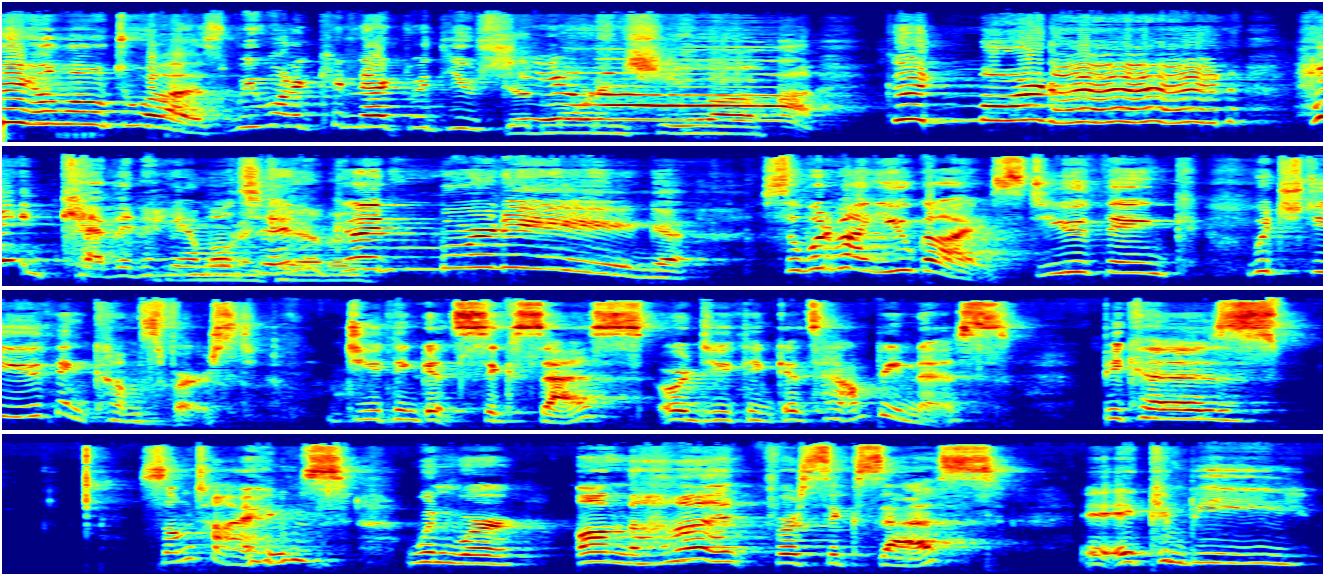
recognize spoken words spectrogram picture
hello to us. We want to connect with you, Good morning, Sheila. Good morning. Hey, Kevin Hamilton. Kevin. Good morning. So, what about you guys? Do you think which do you think comes first? Do you think it's success or do you think it's happiness? Because sometimes when we're on the hunt for success, it, it can be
